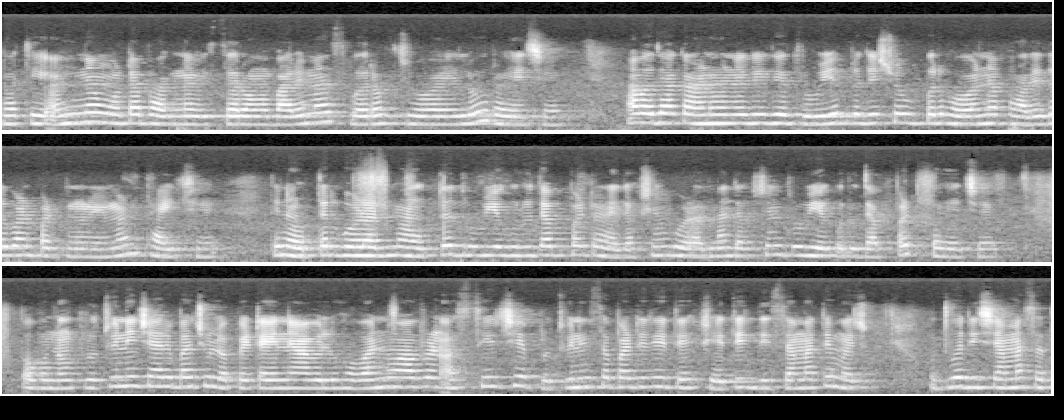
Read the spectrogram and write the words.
નથી, અહીંના મોટા ભાગના વિસ્તારોમાં બારેમાસ બરફ જોવાયેલો રહે છે. આ બધા કારણોને લીધે ધ્રુવીય પ્રદેશો ઉપર હવાના ભારે દબાણ પટ્ટનું નિર્માણ થાય છે. તેને ઉત્તર ગોળાર્ધમાં ઉત્તર ધ્રુવીય ગુરુદાપટ અને દક્ષિણ ગોળાર્ધમાં દક્ષિણ ધ્રુવીય પટ્ટ કહે છે. પવનો પૃથ્વીની ચારે બાજુ લપેટાઈને આવેલું હવાનું આવરણ અસ્થિર છે. પૃથ્વીની સપાટીથી તે ક્ષિતિજ દિશામાં તેમજ ઉધ્વ દિશામાં સતત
